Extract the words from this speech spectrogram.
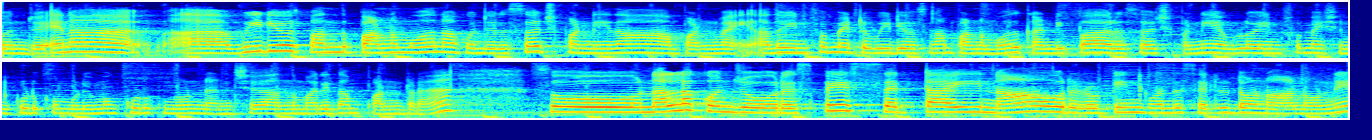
கொஞ்சம் ஏன்னா uh, வீடியோஸ் வந்து பண்ணும்போது நான் கொஞ்சம் ரிசர்ச் பண்ணி தான் நான் பண்ணுவேன். அதுவும் இன்ஃபர்மேட்டிவ் வீடியோஸ்லாம் பண்ணும்போது கண்டிப்பாக ரிசர்ச் பண்ணி எவ்வளோ இன்ஃபர்மேஷன் கொடுக்க முடியுமோ கொடுக்கணும்னு நினச்சி அந்த மாதிரி தான் பண்ணுறேன் ஸோ நல்லா கொஞ்சம் ஒரு ஸ்பேஸ் செட் ஆகி நான் ஒரு ரொட்டீனுக்கு வந்து செட்டில் டவுன் ஆனோடனே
